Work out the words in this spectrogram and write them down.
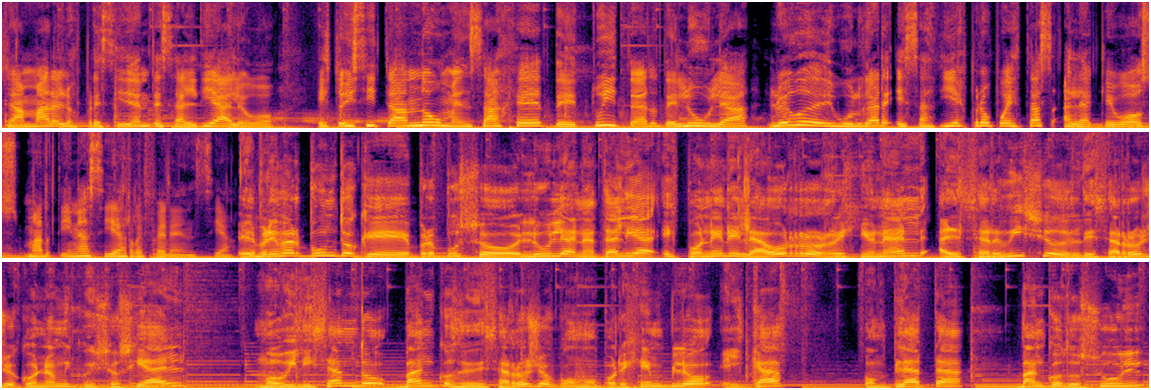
llamar a los presidentes al diálogo. Estoy citando un mensaje de Twitter de Lula luego de divulgar esas 10 propuestas a las que vos, Martín, hacías referencia. El primer punto que propuso Lula, Natalia, es poner el ahorro regional al servicio del desarrollo económico y social, movilizando bancos de desarrollo como por ejemplo el CAF, Plata, Banco do Sul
